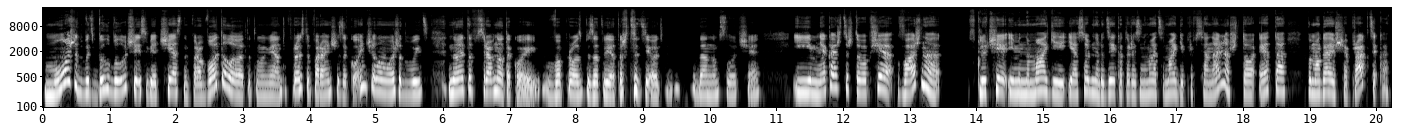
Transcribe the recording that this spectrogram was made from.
может быть, было бы лучше, если бы я честно поработала в этот момент, просто пораньше закончила, может быть. Но это все равно такой вопрос без ответа, что делать в данном случае. И мне кажется, что вообще важно в ключе именно магии и особенно людей, которые занимаются магией профессионально, что это помогающая практика.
